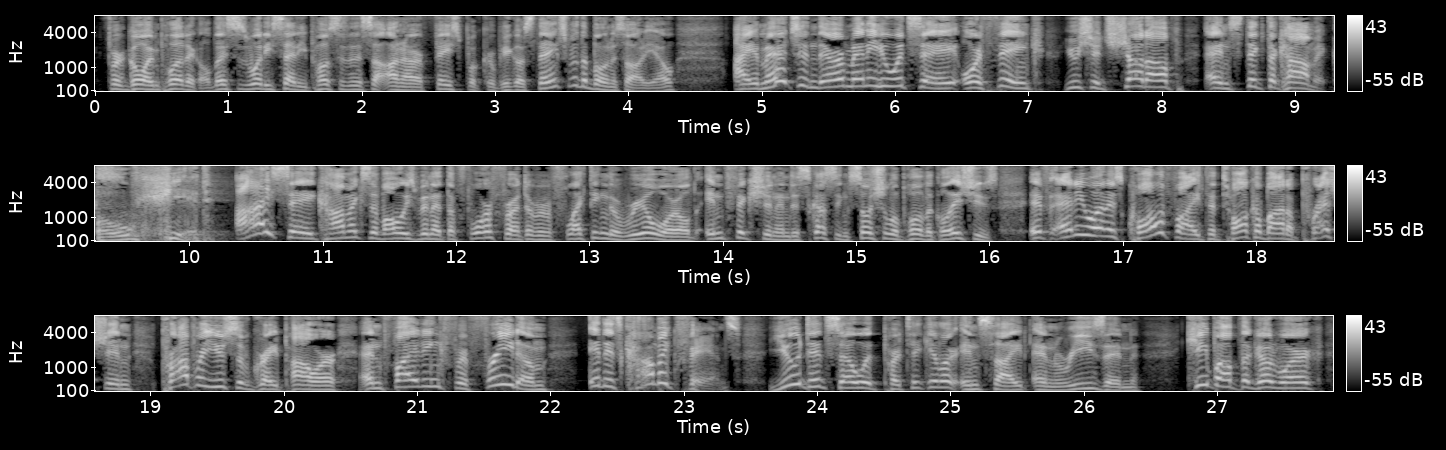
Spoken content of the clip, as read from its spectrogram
For going political. This is what he said. He posted this on our Facebook group. He goes, Thanks for the bonus audio. I imagine there are many who would say or think you should shut up and stick to comics. Oh shit. I say comics have always been at the forefront of reflecting the real world in fiction and discussing social and political issues. If anyone is qualified to talk about oppression, proper use of great power, and fighting for freedom, it is comic fans. You did so with particular insight and reason. Keep up the good work.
